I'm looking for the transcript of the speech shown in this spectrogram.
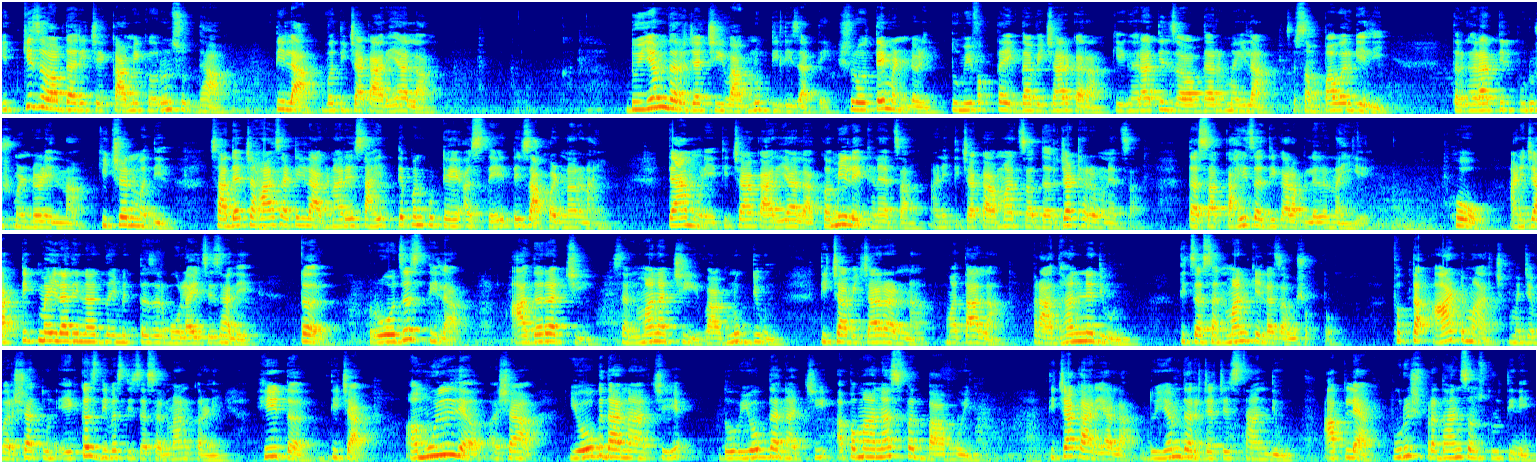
इतकी जबाबदारीचे कामे करून सुद्धा तिला व तिच्या कार्याला दुय्यम दर्जाची वागणूक दिली जाते. श्रोते मंडळी तुम्ही फक्त एकदा विचार करा की घरातील जबाबदार महिला संपावर गेली. तर घरातील पुरुष मंडळींना किचनमधील साध्या चहासाठी लागणारे साहित्य पण कुठे असते ते सापडणार नाही. त्यामुळे तिच्या कार्याला कमी लेखण्याचा आणि तिच्या कामाचा दर्जा ठरवण्याचा तसा काहीच अधिकार आपल्याला नाहीये. हो आणि जागतिक महिला दिनानिमित्त जर बोलायचे झाले तर रोजच तिला आदराची सन्मानाची वागणूक देऊन तिच्या विचारांना मताला प्राधान्य देऊन तिचा सन्मान केला जाऊ शकतो. फक्त आठ मार्च म्हणजे वर्षातून एकच दिवस तिचा सन्मान करणे ही तर तिच्या अमूल्य अशा योगदानाचे दो योगदानाची अपमानास्पद बाब होईल. तिच्या कार्याला दुय्यम दर्जाचे स्थान देऊन आपल्या पुरुष प्रधान संस्कृतीने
